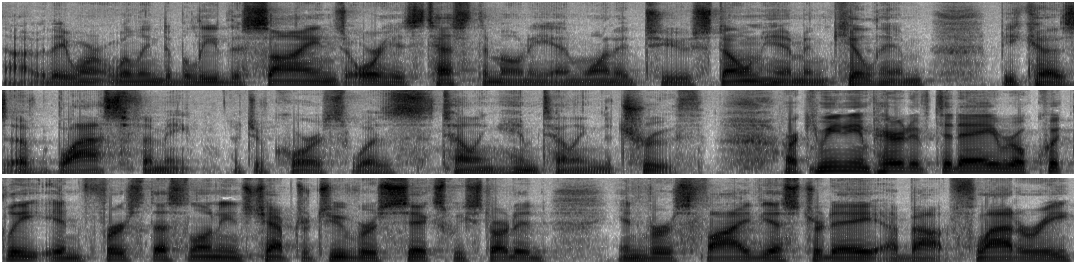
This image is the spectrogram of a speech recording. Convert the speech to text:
Uh, they weren't willing to believe the signs or his testimony and wanted to stone him and kill him because of blasphemy, which of course was telling him telling the truth. Our community imperative today, real quickly, in 1 Thessalonians chapter 2, verse 6. We started in verse 5 yesterday about flattery.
